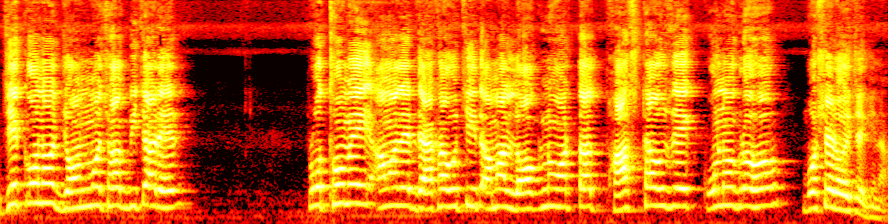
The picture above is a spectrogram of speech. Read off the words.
যে কোনো জন্মছক বিচারের প্রথমেই আমাদের দেখা উচিত আমার লগ্ন অর্থাৎ ফার্স্ট হাউসে কোনো গ্রহ বসে রয়েছে কিনা।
